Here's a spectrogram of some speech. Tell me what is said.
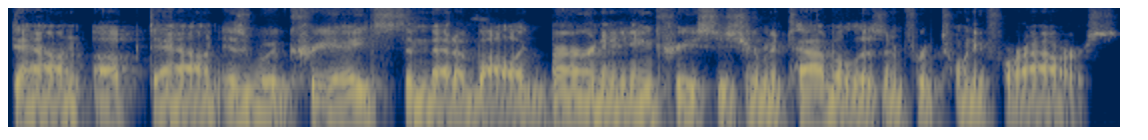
down, up, down, is what creates the metabolic burn and increases your metabolism for 24 hours.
